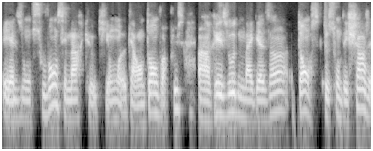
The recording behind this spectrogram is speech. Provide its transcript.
Et elles ont souvent, ces marques qui ont 40 ans, voire plus, un réseau de magasins dense. Ce sont des charges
